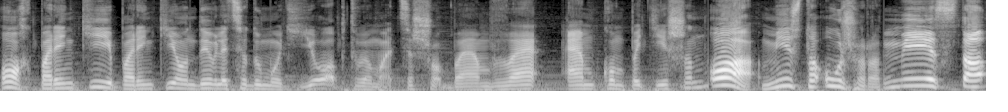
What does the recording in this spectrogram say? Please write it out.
Ох, пареньки, пареньки, он дивляться, думають, йоп, твою мать, це що, BMW M Competition? О, місто Ужгород. Місто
